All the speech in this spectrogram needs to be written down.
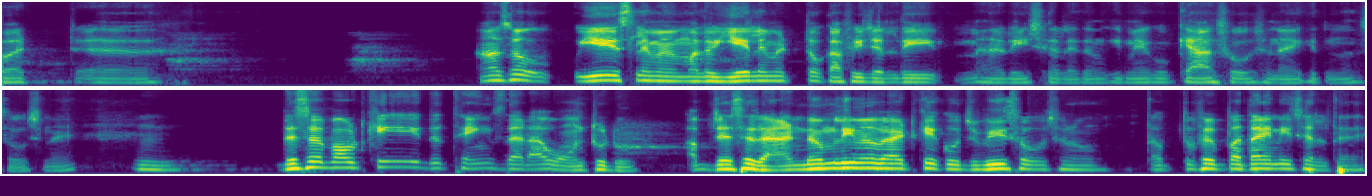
बट hmm. uh, हाँ सो ये इसलिए मैं मतलब ये लिमिट तो काफ़ी जल्दी मैं रीच कर लेता हूँ कि मेरे को क्या सोचना है कितना सोचना है। दिस अबाउट की the things that I want to do अब जैसे रैंडमली मैं बैठ के कुछ भी सोच रहा हूँ तब तो फिर पता ही नहीं चलता है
